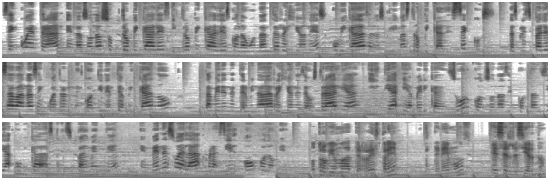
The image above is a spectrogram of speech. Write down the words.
Se encuentran en las zonas subtropicales y tropicales con abundantes regiones ubicadas en los climas tropicales secos. Las principales sabanas se encuentran en el continente africano, también en determinadas regiones de Australia, India y América del Sur, con zonas de importancia ubicadas principalmente en Venezuela, Brasil o Colombia. Otro bioma terrestre que tenemos es el desierto.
